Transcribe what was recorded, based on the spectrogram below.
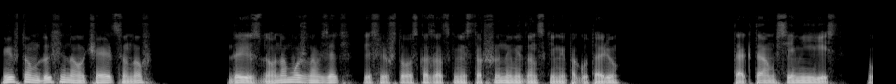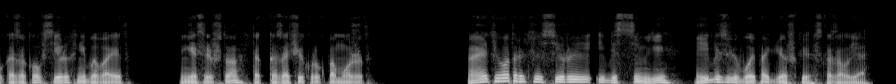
и в том духе научает сынов. Да и с Дона можно взять, если что, с казацкими старшинами донскими по гутарю. Так там семьи есть, у казаков сирых не бывает. Если что, так казачий круг поможет. А эти отроки сирые и без семьи, и без любой поддержки, сказал я.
